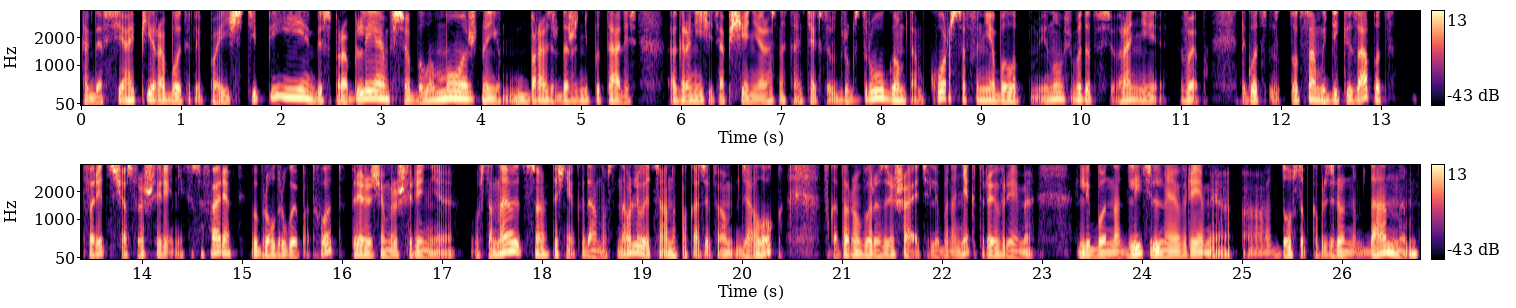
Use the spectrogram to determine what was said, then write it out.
когда все IP работали по HTTP, без проблем, все было можно, и браузеры даже не пытались ограничить общение разных контекстов друг с другом, там корсов не было, и, ну, вот это все, ранний веб. Так вот, тот самый Дикий Запад творится сейчас в расширениях. И Safari выбрал другой подход. Прежде чем расширение устанавливается, точнее, когда оно устанавливается, оно показывает вам диалог, в котором вы разрешаете либо на некоторое время, либо на длительное время а, доступ к определенным данным,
